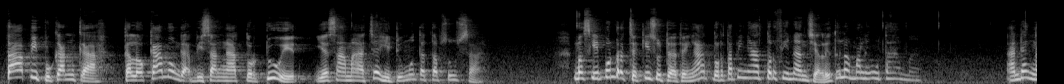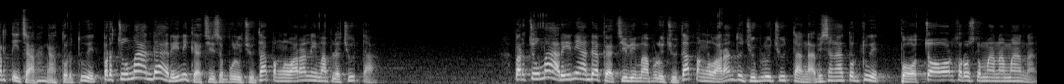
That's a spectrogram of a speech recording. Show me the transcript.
Tapi bukankah kalau kamu nggak bisa ngatur duit, ya sama aja hidupmu tetap susah. Meskipun rezeki sudah ada yang ngatur, tapi ngatur finansial itulah paling utama. Anda ngerti cara ngatur duit. Percuma Anda hari ini gaji 10 juta, pengeluaran 15 juta. Percuma hari ini Anda gaji 50 juta, pengeluaran 70 juta, nggak bisa ngatur duit, bocor terus ke mana-mana.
